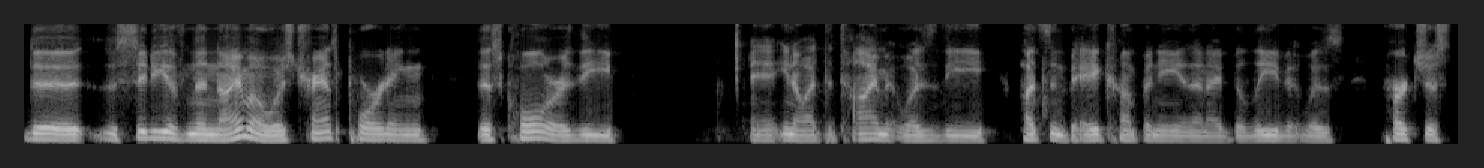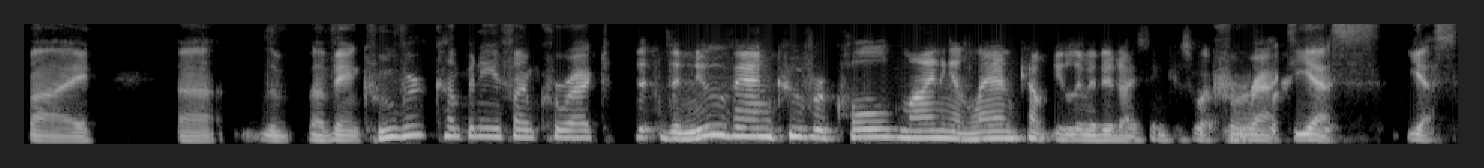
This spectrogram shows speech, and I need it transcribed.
the the city of Nanaimo was transporting this coal or the eh, you know, at the time it was the Hudson Bay Company and then I believe it was purchased by uh, the Vancouver company, if I'm correct. The, the, new Vancouver Coal Mining and Land Company Limited, I think, is what. Correct. Yes. Yes.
